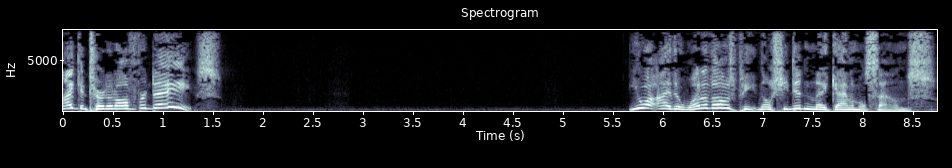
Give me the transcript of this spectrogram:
I can turn it off for days. You are either one of those people. No, she didn't make animal sounds.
